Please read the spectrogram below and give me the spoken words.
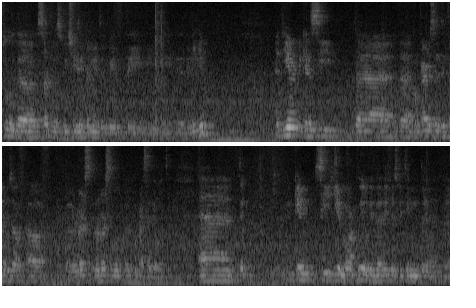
to the surface which is impregnated with the, the, the, medium. And here we can see the, the comparisons in terms of, of reverse, reversible compressibility. Uh, the, you can see here more clearly the difference between the, the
